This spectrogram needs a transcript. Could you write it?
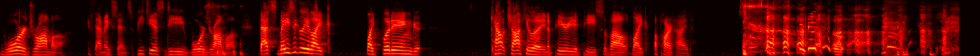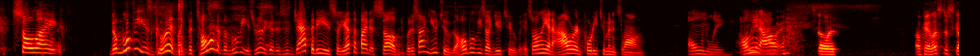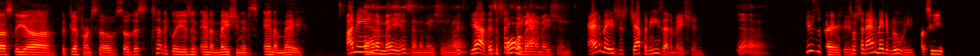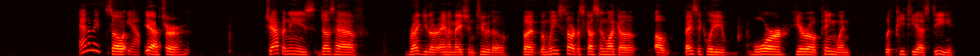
war drama, if that makes sense. PTSD war drama. That's basically like like putting Count Chocula in a period piece about like apartheid. So like the movie is good. Like the tone of the movie is really good. It's in Japanese, so you have to find it subbed, but it's on YouTube. The whole movie's on YouTube. It's only an hour and 42 minutes long. Only. Only an hour. so, it, okay, let's discuss the uh, the difference though. So this technically isn't animation; it's anime. I mean, Anime is animation, right? yeah, they're It's a the form thing. of animation. Anime is just Japanese animation. Yeah. Here's the thing, dude. So it's an animated movie. but see, Anime. So Yeah. yeah, sure. Japanese does have regular animation too, though. but when we start discussing like a a basically war hero penguin with PTSD,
